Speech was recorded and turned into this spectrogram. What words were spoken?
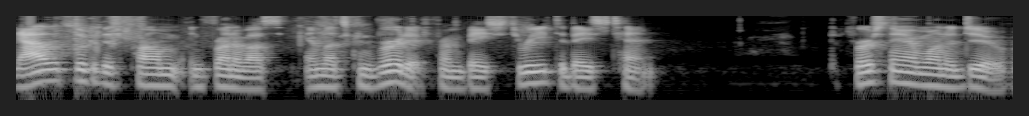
now let's look at this problem in front of us and let's convert it from base 3 to base 10 the first thing I want to do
